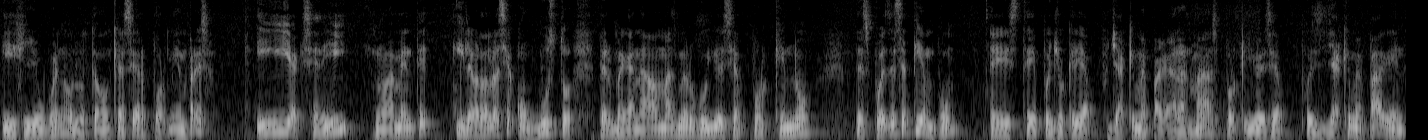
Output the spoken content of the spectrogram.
Y dije yo, bueno, lo tengo que hacer por mi empresa. Y accedí nuevamente y la verdad lo hacía con gusto, pero me ganaba más mi orgullo y decía, ¿por qué no? Después de ese tiempo, este, pues yo quería pues, ya que me pagaran más, porque yo decía, pues ya que me paguen.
